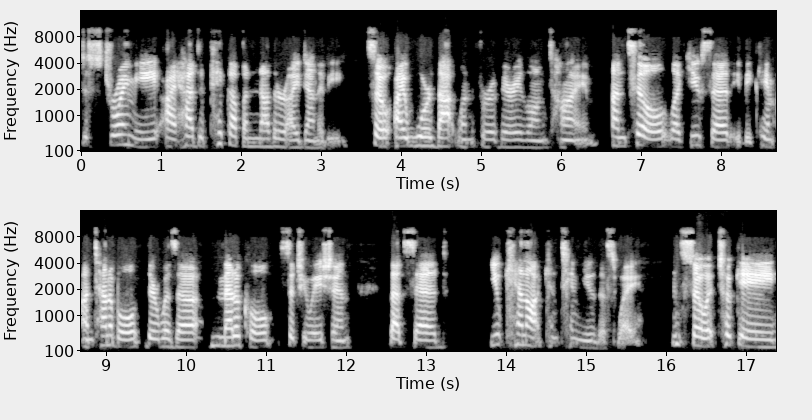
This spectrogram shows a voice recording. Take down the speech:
destroy me, I had to pick up another identity. So I wore that one for a very long time until, like you said, it became untenable. There was a medical situation that said, you cannot continue this way. And so it took a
